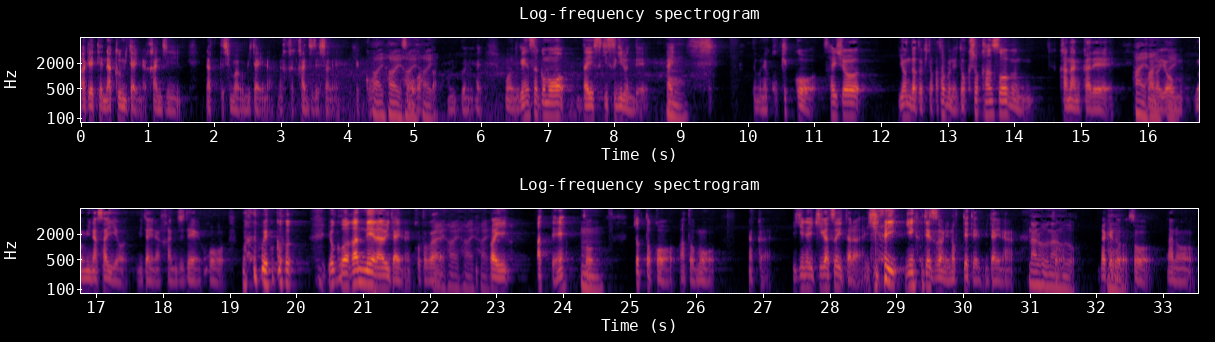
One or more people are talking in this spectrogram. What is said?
上げて泣くみたいな感じになってしまうみたいななんか感じでしたね。結構。はいはいはいはいすごかった本当に。はい。もう原作も大好きすぎるんで、はい。うんでもね、結構最初読んだ時とか多分ね、読書感想文かなんかで、はいあのはいはい読む。読みなさいよみたいな感じで、こう、よく、よくわかんねえなみたいなことがはいっぱいあってね、ちょっとこう、あともう、なんか、いきなり気がついたらいきなり銀河鉄道に乗っててみたいな。なるほどなるほど。だけど、うん。そう、あの、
